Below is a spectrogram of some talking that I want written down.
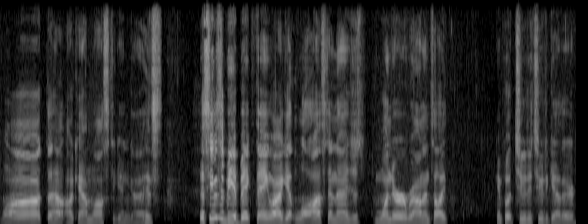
What the hell? Okay, I'm lost again, guys. This seems to be a big thing where I get lost and then I just wander around until I can put two to two together.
